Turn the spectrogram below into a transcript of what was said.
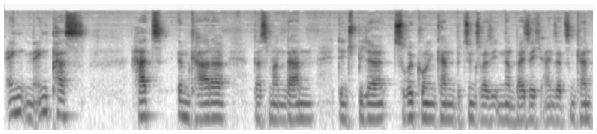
einen Engpass hat im Kader, dass man dann den Spieler zurückholen kann, beziehungsweise ihn dann bei sich einsetzen kann.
